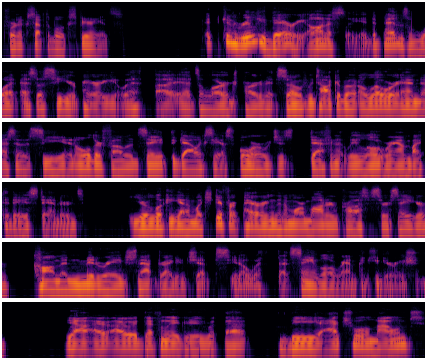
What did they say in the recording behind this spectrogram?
for an acceptable experience? It can really vary, honestly. It depends what SoC you're pairing it with. Uh, that's a large part of it. So if we talk about a lower end SoC and an older phone, say the Galaxy S4, which is definitely low RAM by today's standards, you're looking at a much different pairing than a more modern processor, say your common mid-range Snapdragon chips, you know, with that same low RAM configuration. Yeah, I, I would definitely agree with that. The actual amount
